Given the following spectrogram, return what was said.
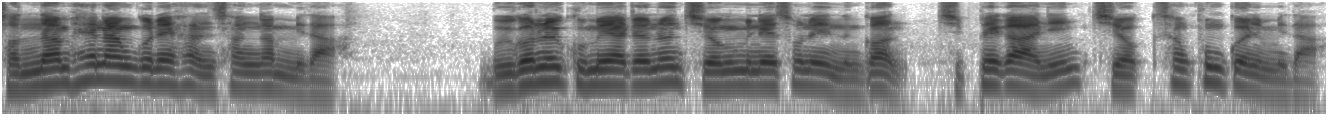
전남 해남군의 한 상가입니다. 물건을 구매하려는 지역민의 손에 있는 건 지폐가 아닌 지역 상품권입니다.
